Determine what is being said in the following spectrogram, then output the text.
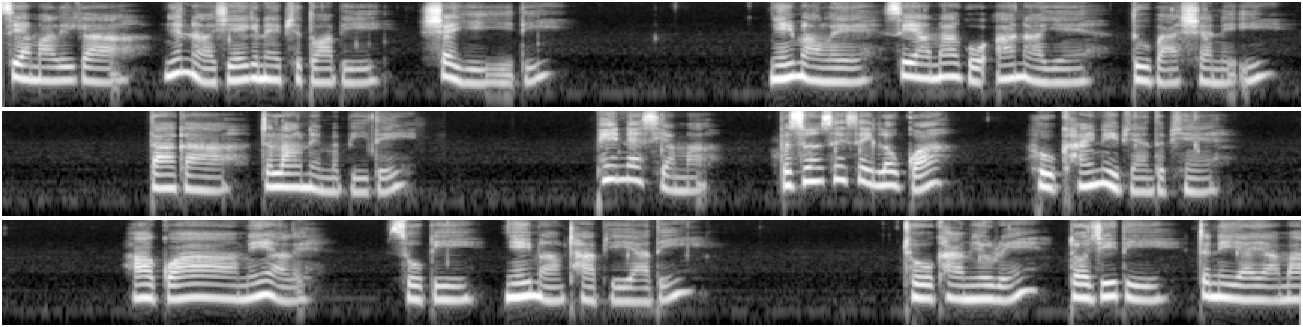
ဆီယမလေးကမျက်နှာရဲကနေဖြစ်သွားပြီးရှက်ရည်ရည်သည်ငိမ့်မောင်လဲဆီယမကိုအားနာရင်သူပါရှက်နေ၏တားကတလောက်နဲ့မပြီးသေးဖေးနဲ့ဆီယမပစွန်းစိတ်စိတ်လောက်ကွာဟုခိုင်းနေပြန်သဖြင့်ဟာကွာမင်းရလေဆိုပြီးငိမ့်မောင်ထပြေးရသည် ထိုအခါမျိုးတွင်ဒေါ်ကြီးသည်တနေရာရာမှ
